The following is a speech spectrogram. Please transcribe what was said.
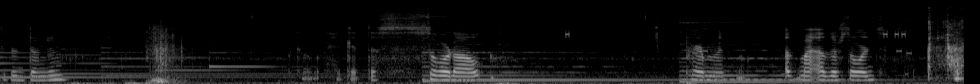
secret dungeon. Go ahead get this sword out. Pyramid of my other swords. I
